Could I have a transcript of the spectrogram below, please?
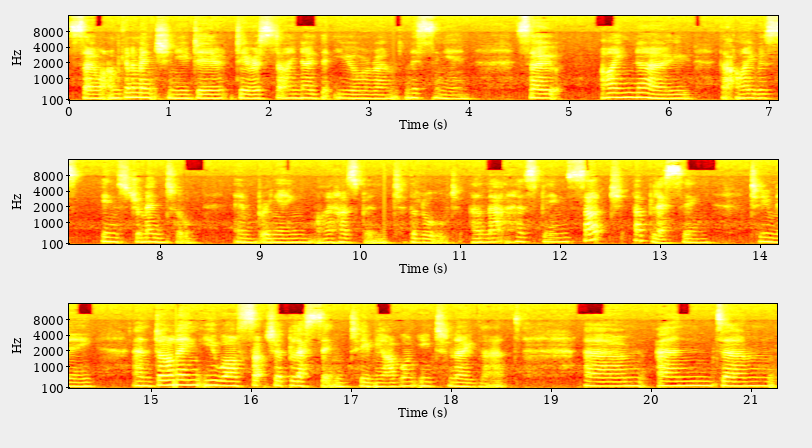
so I'm going to mention you, dear, dearest. I know that you're um, listening in. So I know that I was instrumental in bringing my husband to the Lord, and that has been such a blessing to me. And darling, you are such a blessing to me. I want you to know that. Um, and um,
